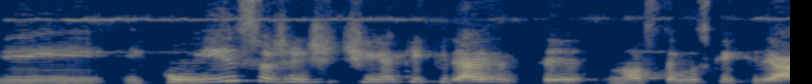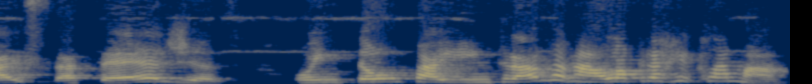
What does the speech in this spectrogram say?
e, e com isso a gente tinha que criar, nós temos que criar estratégias, ou então o pai entrava na aula para reclamar.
